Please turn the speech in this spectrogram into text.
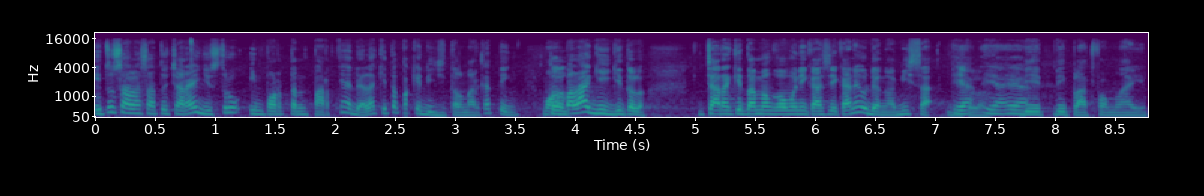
itu salah satu caranya justru important partnya adalah kita pakai digital marketing. Mau apa lagi gitu loh. Cara kita mengkomunikasikannya udah nggak bisa gitu ya, loh ya, ya. di di platform lain.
